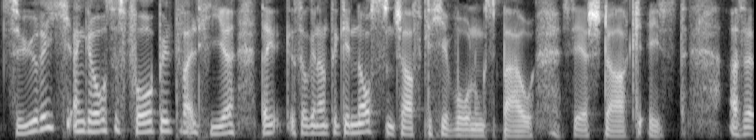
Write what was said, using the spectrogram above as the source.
Zürich ein großes Vorbild, weil hier der sogenannte genossenschaftliche Wohnungsbau sehr stark ist. Also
